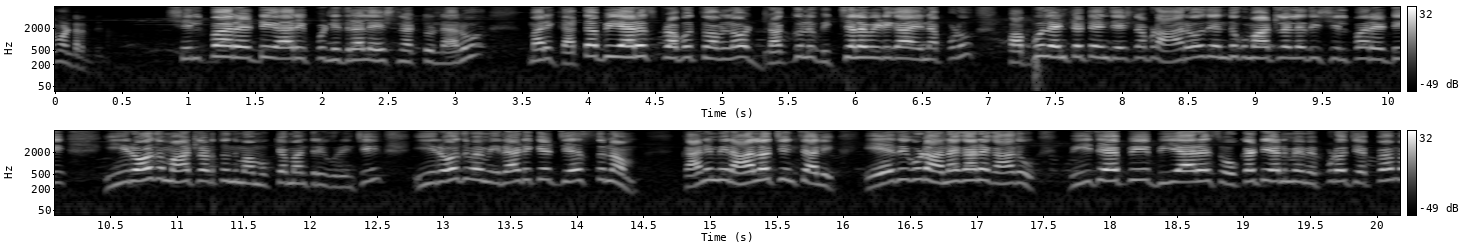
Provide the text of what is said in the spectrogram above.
ఏమంటారు దీన్ని? శిల్పారెడ్డి గారు ఇప్పుడు నిద్రలేసినట్టున్నారు మరి గత బీఆర్ఎస్ ప్రభుత్వంలో డ్రగ్గులు విచ్చలవిడిగా అయినప్పుడు పబ్బులు ఎంటర్టైన్ చేసినప్పుడు ఆ రోజు ఎందుకు మాట్లాడలేదు శిల్పారెడ్డి? ఈరోజు మాట్లాడుతుంది మా ముఖ్యమంత్రి గురించి. ఈ రోజు మేము ఇరాడికేట్ చేస్తున్నాం. కానీ మీరు ఆలోచించాలి. ఏది కూడా అనగానే కాదు. బీజేపీ బీఆర్ఎస్ ఒకటి అని మేము ఎప్పుడో చెప్పాం.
